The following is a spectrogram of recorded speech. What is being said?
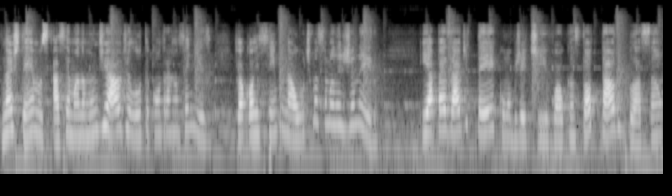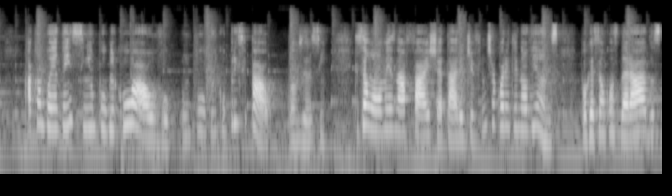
Nós temos a Semana Mundial de Luta contra a Hanseníase, que ocorre sempre na última semana de janeiro. E apesar de ter como objetivo o alcance total da população, a campanha tem sim um público-alvo, um público principal, vamos dizer assim, que são homens na faixa etária de 20 a 49 anos, porque são considerados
